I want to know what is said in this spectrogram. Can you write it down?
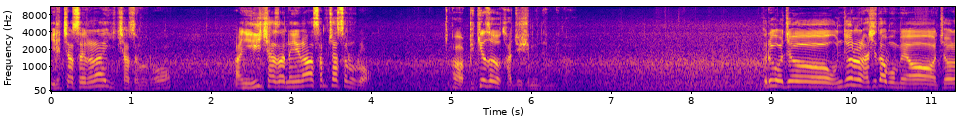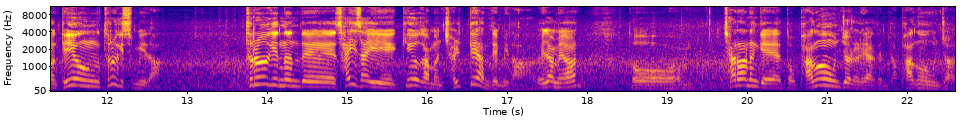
1차선이나 2차선으로 아니 2차선이나 3차선으로 어, 비켜서 가주시면 됩니다. 그리고 저 운전을 하시다 보면 저는 대형 트럭 있습니다. 트럭 있는데 사이사이 끼어가면 절대 안 됩니다. 왜냐면 또 차라는 게 또 방어 운전을 해야 됩니다. 방어 운전.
